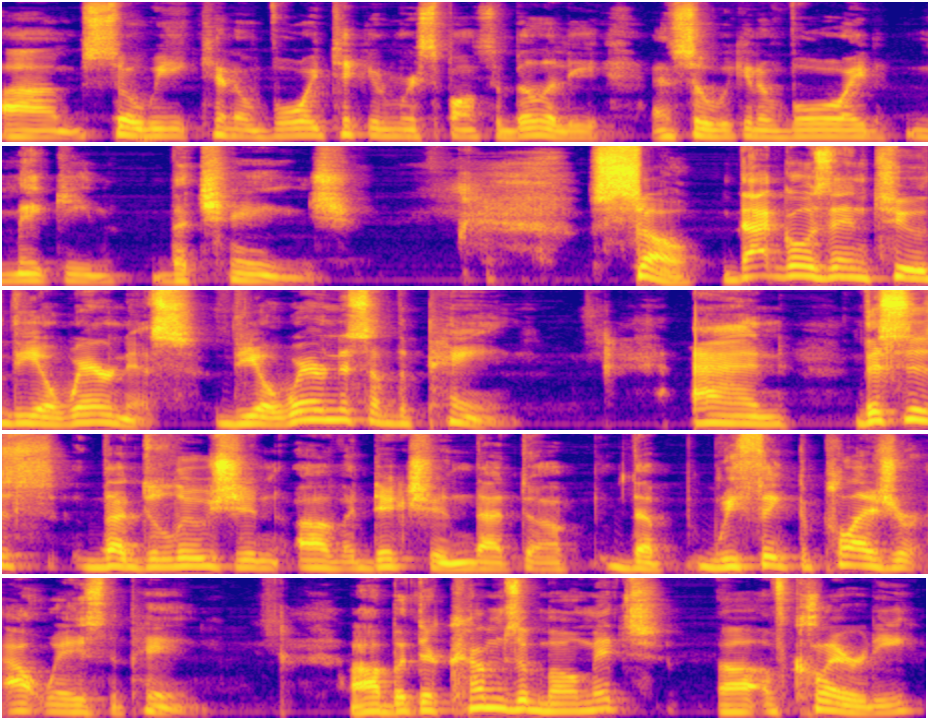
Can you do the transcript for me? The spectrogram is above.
um, so we can avoid taking responsibility and so we can avoid making the change. So that goes into the awareness, the awareness of the pain. And this is the delusion of addiction that uh, the we think the pleasure outweighs the pain. Uh, but there comes a moment uh, of clarity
